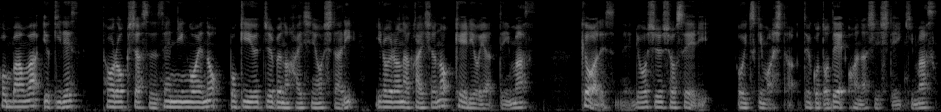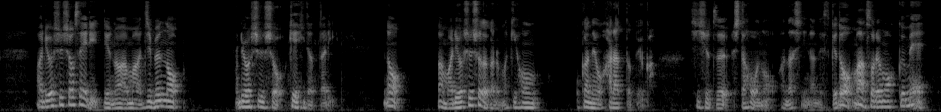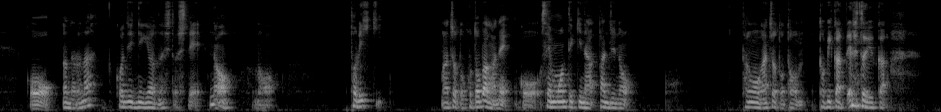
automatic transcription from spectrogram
こんばんは、ゆきです。登録者数1000人超えの簿記 YouTube の配信をしたり、いろいろな会社の経理をやっています。今日はですね、領収書整理追いつきましたということでお話ししていきます。まあ、領収書整理っていうのは、まあ自分の領収書、経費だったりの、まあまあ領収書だからまあ基本お金を払ったというか、支出した方の話なんですけど、まあそれも含め、こう、なんだろうな、個人事業主としての、その、取引。まあちょっと言葉がね、こう、専門的な感じの単語がちょっと飛び交ってるというか、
